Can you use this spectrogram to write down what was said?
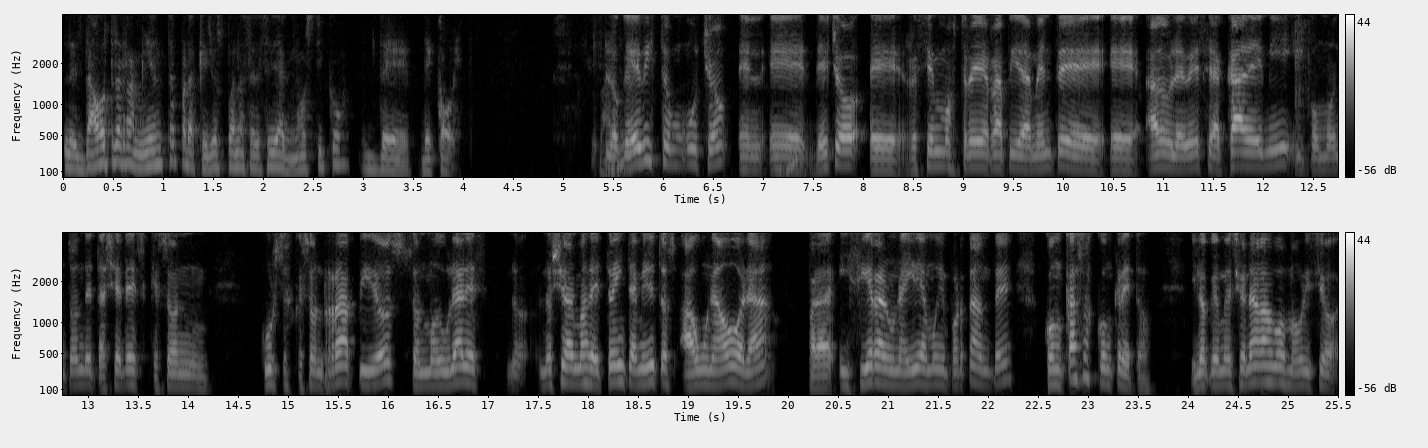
les da otra herramienta para que ellos puedan hacer ese diagnóstico de, de COVID. Lo que he visto mucho, en, eh, de hecho, eh, recién mostré rápidamente eh, AWS Academy y con un montón de talleres que son cursos que son rápidos, son modulares, no, llevan más de 30 minutos a una hora para, y cierran una idea muy importante con casos concretos. Y lo que mencionabas vos, Mauricio,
